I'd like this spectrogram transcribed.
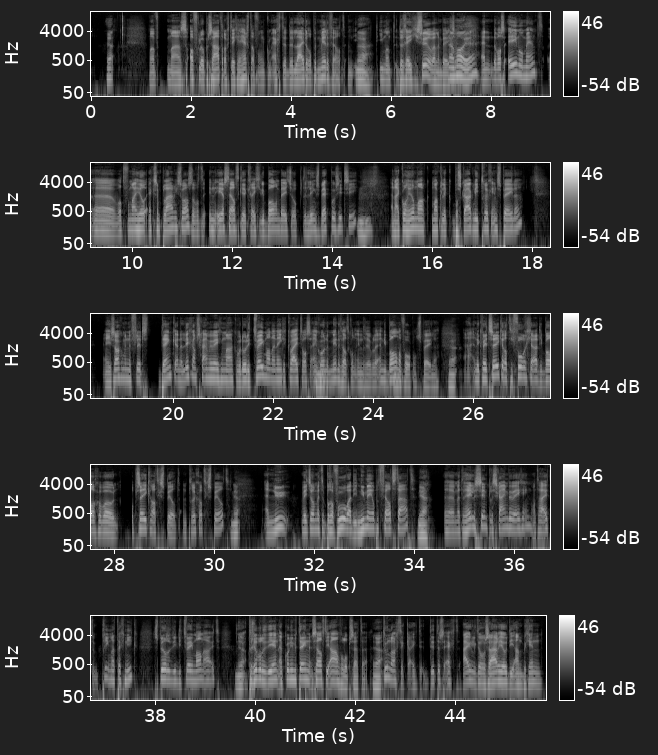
Maar, maar afgelopen zaterdag tegen Hertha vond ik hem echt de, de leider op het middenveld. En i- Ja, iemand, de regisseur wel een beetje. ja mooi hè? En er was één moment eh, wat voor mij heel exemplarisch was. Dat was in de eerste helft keer kreeg je die bal een beetje op de linksback-positie. Mhm. En hij kon heel mak- makkelijk Boskagli terug inspelen. En je zag hem in de flits denken en een lichaamsschijnbeweging maken... waardoor hij twee man in één keer kwijt was... en Ja. gewoon het middenveld kon indribbelen... en die bal Ja. naar voren kon spelen. Ja, En ik weet zeker dat hij vorig jaar die bal gewoon op zeker had gespeeld... en terug had gespeeld. Ja. En nu, weet je wel, met de bravoure waar hij nu mee op het veld staat... Ja, eh, met een hele simpele schijnbeweging... want hij heeft een prima techniek... speelde hij die twee man uit... ja, dribbelde die in... en kon hij meteen zelf die aanval opzetten. ja. Toen dacht ik, kijk, dit- dit is echt eigenlijk de Rosario die aan het begin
